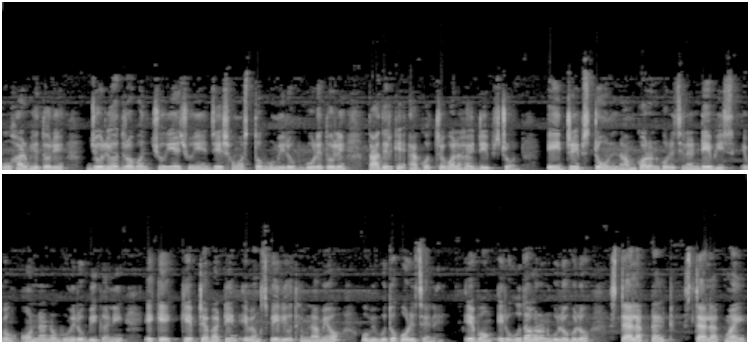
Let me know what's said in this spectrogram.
গুহার ভেতরে জলীয় দ্রবণ চুঁইয়ে চুঁয়ে যে সমস্ত ভূমিরূপ গড়ে তোলে তাদেরকে একত্রে বলা হয় ডিপস্টোন এই ড্রিপস্টোন নামকরণ করেছিলেন ডেভিস এবং অন্যান্য ভূমিরূপ বিজ্ঞানী একে কেপ ট্যাভার্টিন এবং স্পেলিওথেম নামেও অভিভূত করেছেন এবং এর উদাহরণগুলো হলো স্ট্যালাকটাইট স্ট্যালাকমাইট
